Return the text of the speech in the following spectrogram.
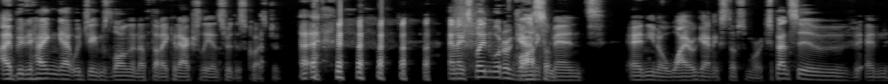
I've been hanging out with James long enough that I could actually answer this question, and I explained what organic Awesome. meant, and you know why organic stuff's more expensive, and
